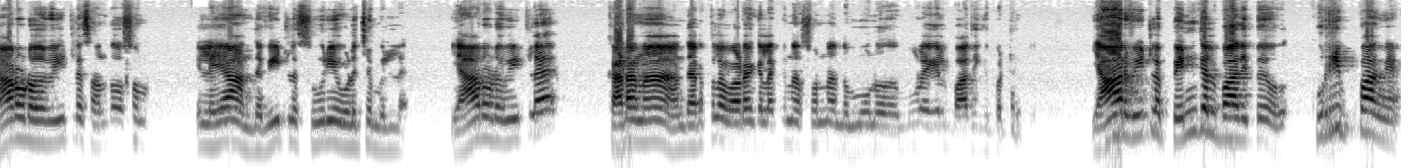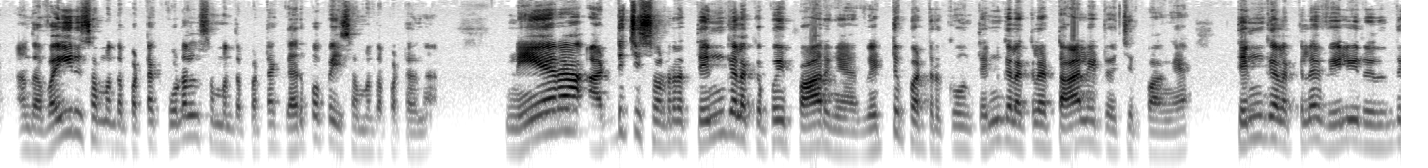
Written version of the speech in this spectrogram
யாரோட வீட்டில் சந்தோஷம் இல்லையா? அந்த வீட்டில் சூரிய வெளிச்சம் இல்லை. யாரோட வீட்டில் கடனா? அந்த இடத்துல வடகிழக்கு நான் சொன்ன அந்த மூணு மூலைகள் பாதிக்கப்பட்டிருக்கு. யார் வீட்டில் பெண்கள் பாதிப்பு? குறிப்பாங்க அந்த வயிறு சம்மந்தப்பட்ட குடல் சம்மந்தப்பட்ட கர்ப்பப்பை சம்பந்தப்பட்டதுன்னா நேராக அடிச்சு சொல்ற தென்கிழக்கு போய் பாருங்க. வெட்டுப்பட்டிருக்கும் தென்கிழக்கில் டாய்லெட் வச்சிருப்பாங்க. தென்கிழக்கில் வெளியில இருந்து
